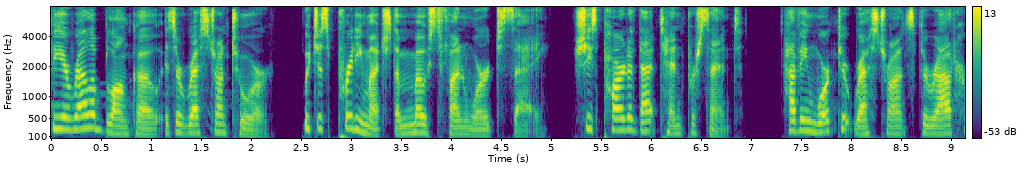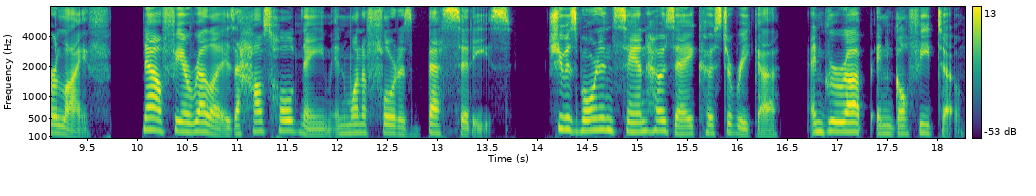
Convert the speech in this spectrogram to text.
Fiorella Blanco is a restaurateur which is pretty much the most fun word to say. She's part of that 10%, having worked at restaurants throughout her life. Now, Fiorella is a household name in one of Florida's best cities. She was born in San Jose, Costa Rica, and grew up in Golfito.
